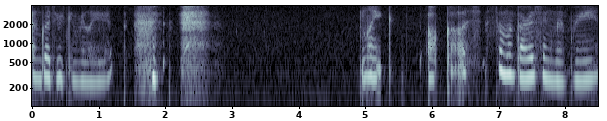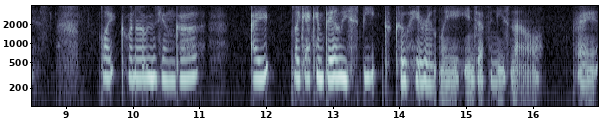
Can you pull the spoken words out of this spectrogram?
I'm glad you can relate. Like, oh gosh, some embarrassing memories. Like when I was younger, I like I can barely speak coherently in Japanese now, right?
